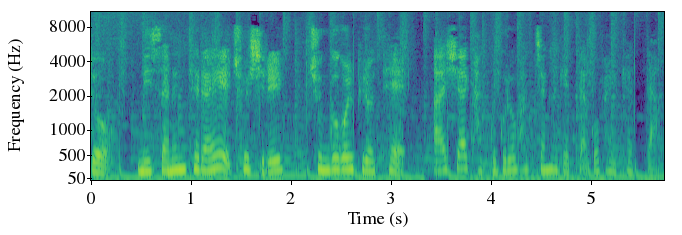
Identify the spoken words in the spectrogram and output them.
또 닛산은 테라의 출시를 중국을 비롯해 아시아 각국으로 확장하겠다고 밝혔다.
